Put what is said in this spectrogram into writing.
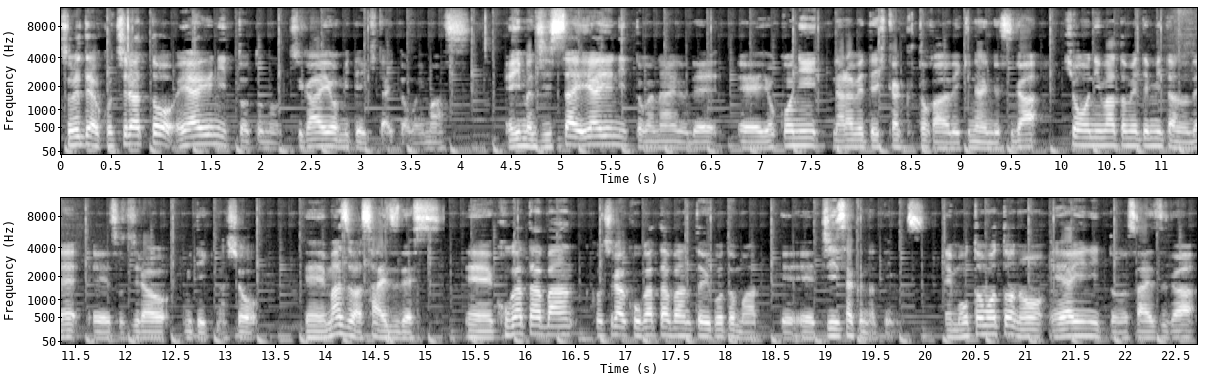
それではこちらと AI ユニットとの違いを見ていきたいと思います。今実際 AI ユニットがないので、え横に並べて比較とかはできないんですが、表にまとめてみたので、えそちらを見ていきましょう。えまずはサイズです。えー、小型版、こちらは小型版ということもあって、えー、小さくなっています。えー、元々のエアユニットのサイズが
